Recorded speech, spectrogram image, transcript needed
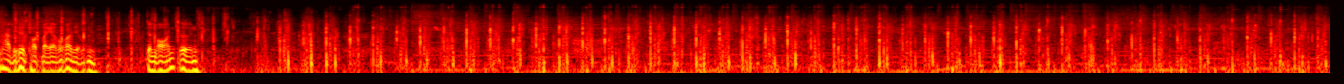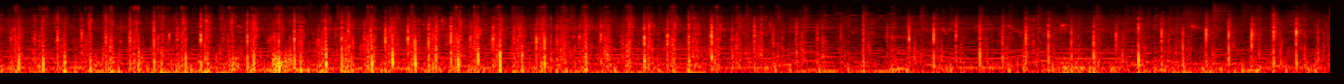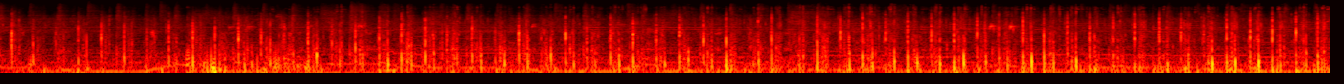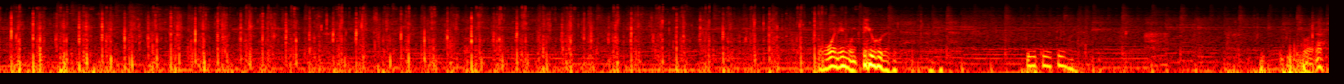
ถ่ายไปเสร็จช็อตไปอะเพราะว่าเดี๋ยวมันจะร้อนเกิน อันนี้หมุนติ้วเลย ติ้วติ้วติ้วสวยนะ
